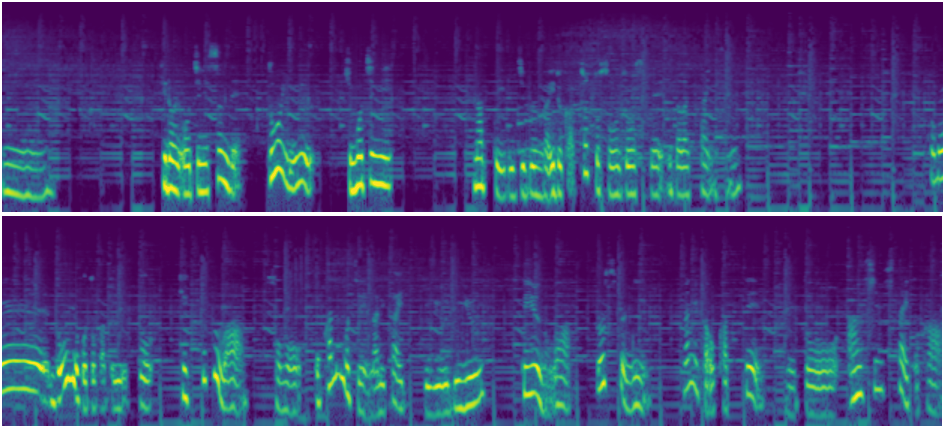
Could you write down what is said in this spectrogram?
うん、広いお家に住んで、どういう気持ちになっている自分がいるか、ちょっと想像していただきたいんですね。これ、どういうことかというと、結局は、その、お金持ちになりたいっていう理由っていうのは、要するに何かを買って、えっ、ー、と、安心したいとか、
